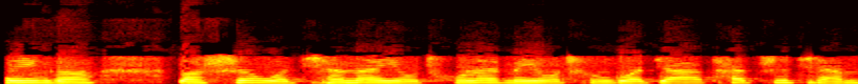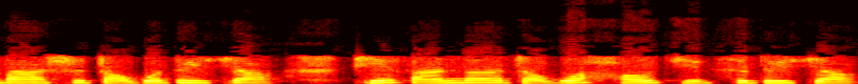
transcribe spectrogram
那个老师，我前男友从来没有成过家。他之前吧是找过对象，频繁的找过好几次对象。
